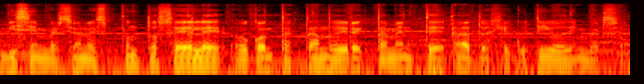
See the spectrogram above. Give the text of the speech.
viceinversiones.cl o contactando directamente a tu ejecutivo de inversión.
